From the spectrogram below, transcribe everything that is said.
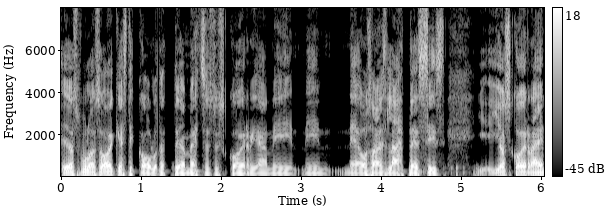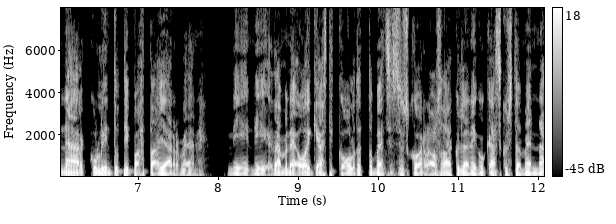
jos mulla olisi oikeasti koulutettuja metsästyskoiria, niin, niin ne osaisi lähteä siis, jos koira ei näe, kun lintu tipahtaa järveen, niin, niin tämmöinen oikeasti koulutettu metsästyskoira osaa kyllä niin kuin käskystä mennä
